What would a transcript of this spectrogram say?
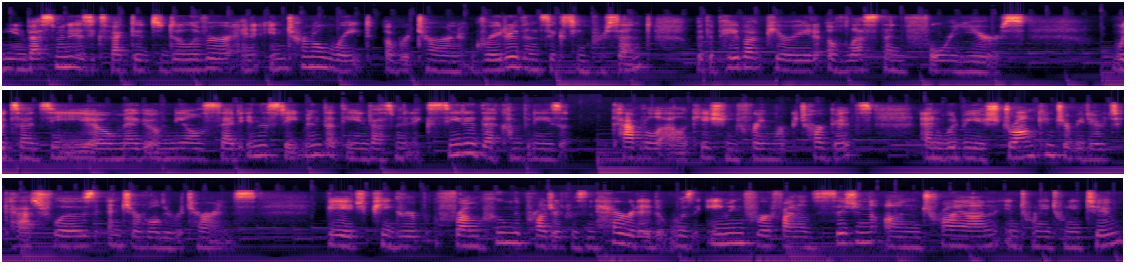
The investment is expected to deliver an internal rate of return greater than 16%, with a payback period of less than four years. Woodside CEO Meg O'Neill said in the statement that the investment exceeded the company's capital allocation framework targets and would be a strong contributor to cash flows and shareholder returns. BHP Group, from whom the project was inherited, was aiming for a final decision on Trion in 2022,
